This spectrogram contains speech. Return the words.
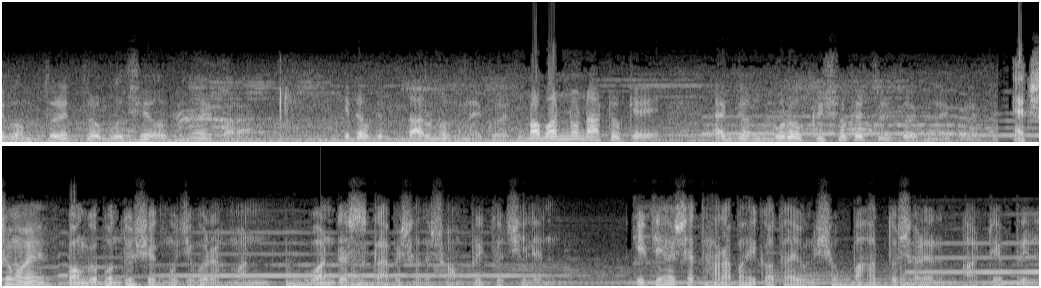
এবং চরিত্র বুঝে অভিনয় করা এটাও কিন্তু দারুণ অভিনয় করেছে। নবান্ন নাটকে একজন বুড়ো কৃষকের চরিত্র অভিনয় করেছে। একসময় বঙ্গবন্ধু শেখ মুজিবুর রহমান ওয়ান্ডার্স ক্লাবের সাথে সম্পৃক্ত ছিলেন। ইতিহাসের ধারাবাহিকতায় উনিশশো বাহাত্তর সালের আট এপ্রিল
